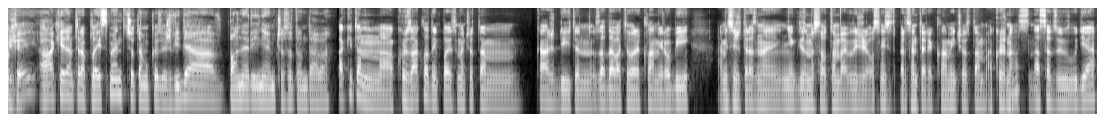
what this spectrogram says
OK, a aký je tam teda placement? Čo tam ukazuješ? Videá, banery, neviem, čo sa tam dáva. Taký ten akože základný placement, čo tam každý ten zadávateľ reklamy robí a myslím, že teraz na, niekde sme sa o tom bavili, že 80% tej reklamy, čo tam akože nás, nasadzujú ľudia,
